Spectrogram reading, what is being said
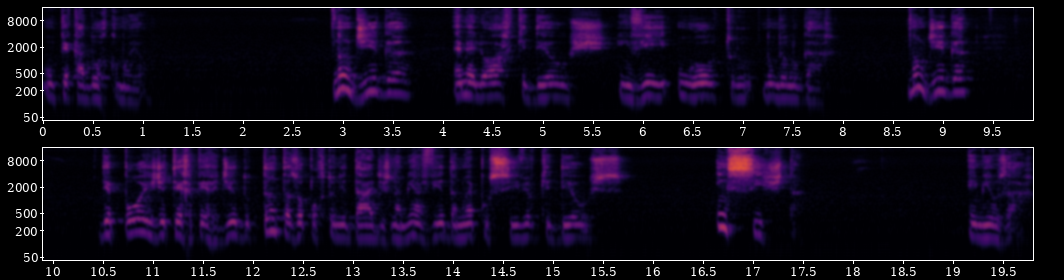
um pecador como eu. Não diga, é melhor que Deus envie um outro no meu lugar. Não diga, depois de ter perdido tantas oportunidades na minha vida, não é possível que Deus insista em me usar.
